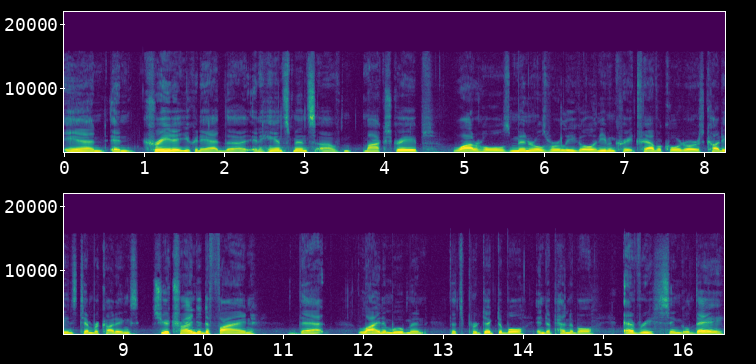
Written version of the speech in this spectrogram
and, and create it. You can add the enhancements of mock scrapes, water holes, minerals were legal, and even create travel corridors, cuttings, timber cuttings. So you're trying to define that line of movement that's predictable and dependable every single day.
